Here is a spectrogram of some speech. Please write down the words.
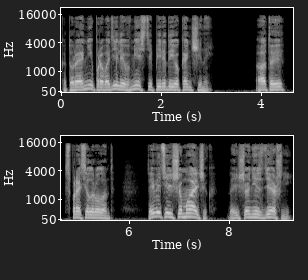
которое они проводили вместе перед ее кончиной. — А ты? — спросил Роланд. — Ты ведь еще мальчик, да еще не здешний.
